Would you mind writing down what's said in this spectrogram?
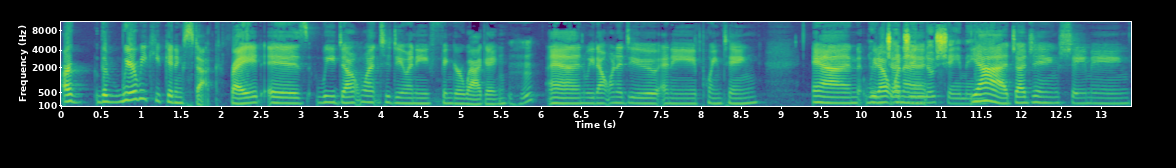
our the where we keep getting stuck, right, is we don't want to do any finger wagging, Mm-hmm. and we don't want to do any pointing, and we No don't want judging, to no shaming. Yeah, judging, shaming,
